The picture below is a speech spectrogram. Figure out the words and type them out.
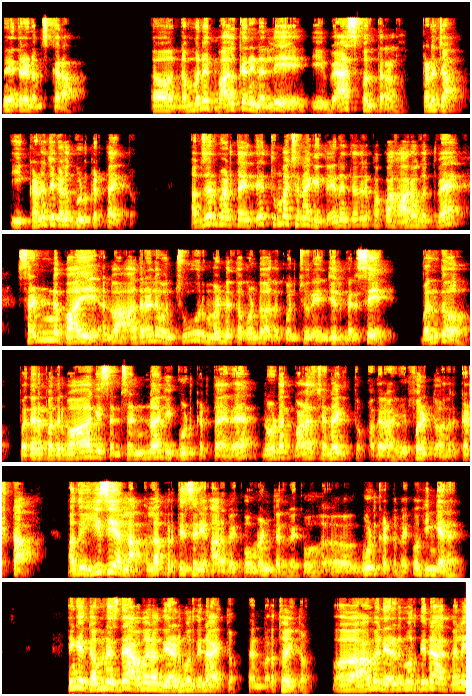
ಸ್ನೇಹಿತರೆ, ನಮಸ್ಕಾರ. ನಮ್ಮನೆ ಬಾಲ್ಕನಿನಲ್ಲಿ ಈ ವ್ಯಾಸ್ಪ್ ಅಂತಾರಲ್ಲ, ಕಣಜ. ಈ ಕಣಜಗಳು ಗೂಡು ಕಟ್ತಾ ಇತ್ತು. ಅಬ್ಸರ್ವ್ ಮಾಡ್ತಾ ಇದ್ದೆ, ತುಂಬಾ ಚೆನ್ನಾಗಿತ್ತು. ಏನಂತಂದ್ರೆ, ಪಾಪ ಹಾರೋಗುತ್ತವೆ ಸಣ್ಣ ಬಾಯಿ ಅಲ್ವಾ? ಅದರಲ್ಲಿ ಒಂಚೂರು ಮಣ್ಣು ತಗೊಂಡು ಅದಕ್ಕೊಂಚೂರು ಎಂಜಿಲ್ ಬೆರೆಸಿ ಬಂದು ಪದರ ಪದರವಾಗಿ ಸಣ್ಣ ಸಣ್ಣಾಗಿ ಗೂಡು ಕಟ್ತಾ ಇದೆ. ನೋಡಕ್ ಬಹಳ ಚೆನ್ನಾಗಿತ್ತು ಅದರ ಎಫರ್ಟ್ ಅದರ ಕಷ್ಟ. ಅದು ಈಸಿ ಅಲ್ಲ. ಅಲ್ಲ, ಪ್ರತಿ ಸರಿ ಹಾರಬೇಕು, ಮಣ್ಣು ತರಬೇಕು ಗೂಡು ಕಟ್ಟಬೇಕು, ಹಿಂಗೇನೆ. ಹಿಂಗೆ ಗಮನಿಸ್ದೆ, ಆಮೇಲೆ ಒಂದು ಎರಡು ಮೂರು ದಿನ ಆಯ್ತು, ನಾನು ಮರ್ತೋಯ್ತು. ಆಮೇಲೆ ಎರಡು ಮೂರು ದಿನ ಆದ್ಮೇಲೆ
